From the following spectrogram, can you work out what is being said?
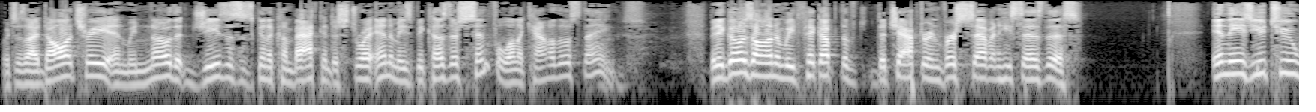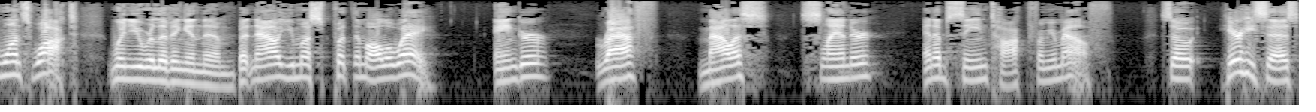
which is idolatry. And we know that Jesus is going to come back and destroy enemies because they're sinful on account of those things. But he goes on and we pick up the, the chapter in verse 7. He says this. In these you too once walked when you were living in them, but now you must put them all away. Anger, wrath, malice, slander, and obscene talk from your mouth. So here he says,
